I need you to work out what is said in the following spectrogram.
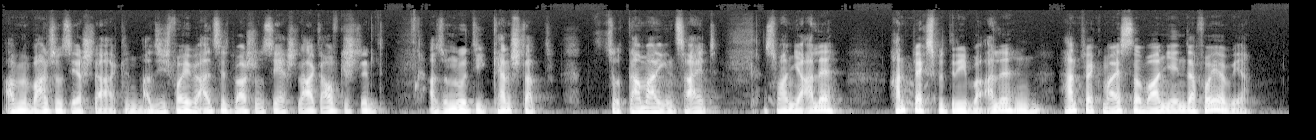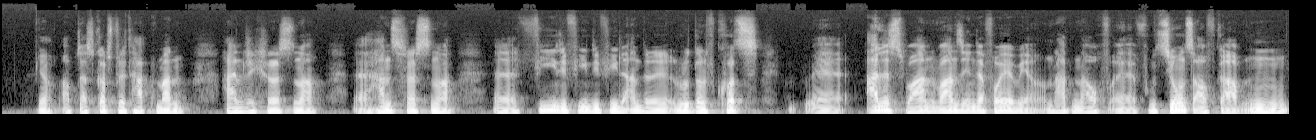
aber wir waren schon sehr stark. Mhm. Also die Feuerwehr Alstedt war schon sehr stark aufgestellt. Also nur die Kernstadt zur damaligen Zeit. Es waren ja alle Handwerksbetriebe, alle mhm. Handwerkmeister waren ja in der Feuerwehr. Ja. Ob das Gottfried Hartmann, Heinrich Rössner, äh, Hans Rössner, äh, viele, viele, viele andere, Rudolf Kurz, äh, alles waren, waren sie in der Feuerwehr und hatten auch Funktionsaufgaben. Mhm.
